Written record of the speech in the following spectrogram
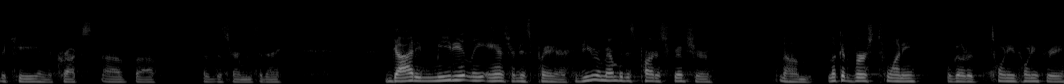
the key and the crux of, uh, of the sermon today. God immediately answered his prayer. If you remember this part of Scripture, um, look at verse 20 We'll go to 2023.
